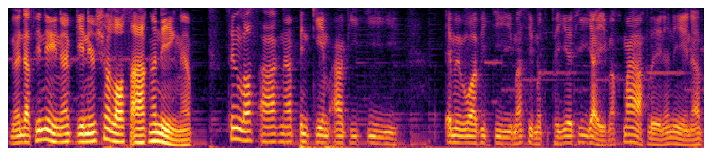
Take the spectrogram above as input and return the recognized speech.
ในอันดับที่หนึ่งนะครับเกมนี้ชื่อ Lost Ark นั่นเองนะครับ ซึ่ง Lost Ark นะครับเป็นเกม RPG MMORPG Massive Multiplayer ที่ใหญ่มาก ๆ เลยนั่นเองนะครับ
